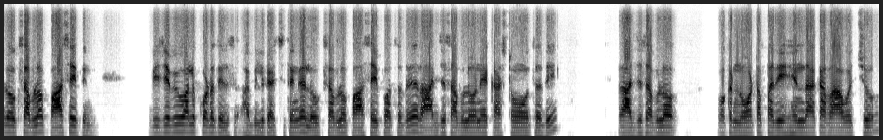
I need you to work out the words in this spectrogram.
లోక్సభలో పాస్ అయిపోయింది. బీజేపీ వాళ్ళకి కూడా తెలుసు ఆ బిల్లు ఖచ్చితంగా లోక్సభలో పాస్ అయిపోతుంది. రాజ్యసభలోనే కష్టం అవుతుంది. రాజ్యసభలో ఒక నూట పదిహేను దాకా రావచ్చు.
